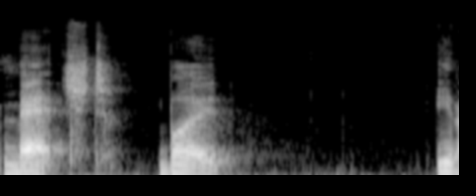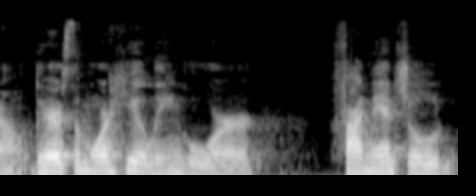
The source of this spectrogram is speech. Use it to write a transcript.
matched, but you know, there's some more healing or financial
